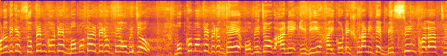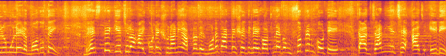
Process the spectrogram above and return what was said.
অন্যদিকে সুপ্রিম কোর্টে মমতার বিরুদ্ধে অভিযোগ। মুখ্যমন্ত্রীর বিরুদ্ধে অভিযোগ আনে ইডি। হাইকোর্টে শুনানিতে বিশৃঙ্খলা তৃণমূলের মদতেই ভেস্তে গিয়েছিল হাইকোর্টের শুনানি। আপনাদের মনে থাকবে সেদিনের ঘটনা এবং সুপ্রিম কোর্টে তা জানিয়েছে আজ ইডি।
